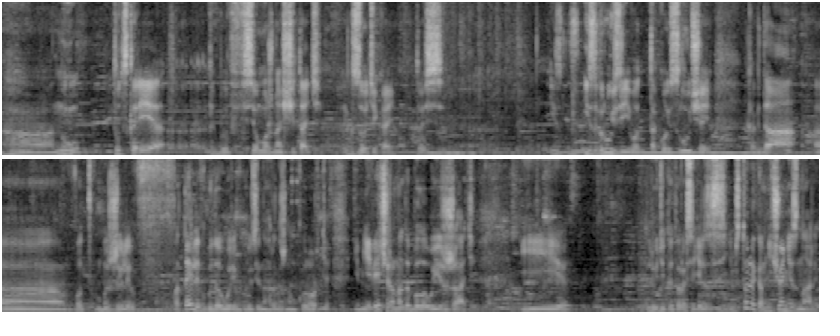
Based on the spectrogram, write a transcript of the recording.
А, ну, тут скорее э, как бы все можно считать экзотикой. То есть э, из, из Грузии вот такой случай, когда э, вот мы жили в, в отеле в Гудауре в Грузии на горнолыжном курорте, и мне вечером надо было уезжать. И люди, которые сидели за соседним столиком, ничего не знали.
